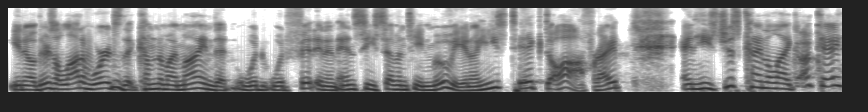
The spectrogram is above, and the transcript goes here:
you know, there's a lot of words that come to my mind that would would fit in an NC-17 movie. You know, he's ticked off, right? And he's just kind of like, okay,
